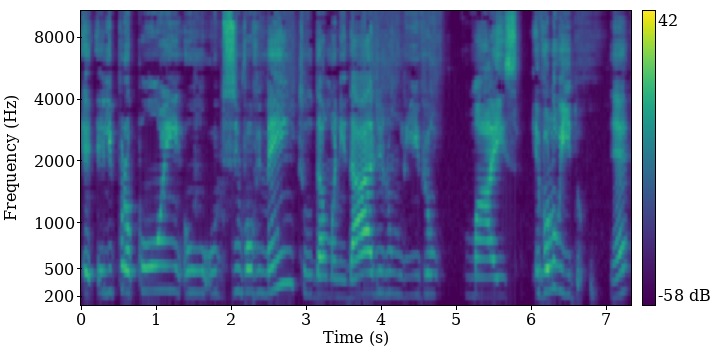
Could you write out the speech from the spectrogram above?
ele propõe o, o desenvolvimento da humanidade num nível mais evoluído, né?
